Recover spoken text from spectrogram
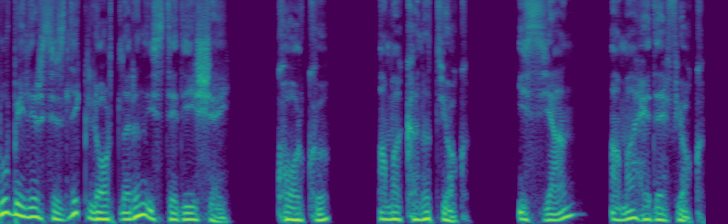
Bu belirsizlik lordların istediği şey. Korku ama kanıt yok. İsyan ama hedef yok.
